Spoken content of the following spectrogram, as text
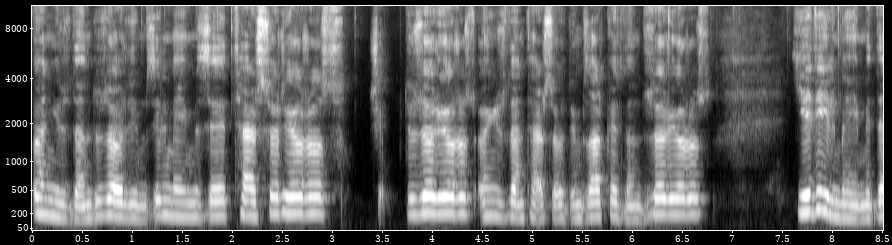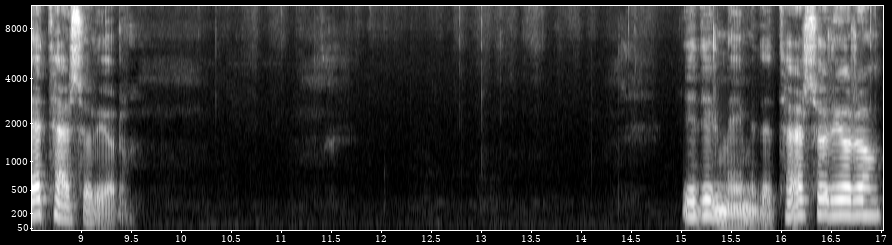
ön yüzden düz ördüğümüz ilmeğimizi ters örüyoruz. Düz örüyoruz. Ön yüzden ters ördüğümüz arka yüzden düz örüyoruz. 7 ilmeğimi de ters örüyorum. Yedi ilmeğimi de ters örüyorum.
